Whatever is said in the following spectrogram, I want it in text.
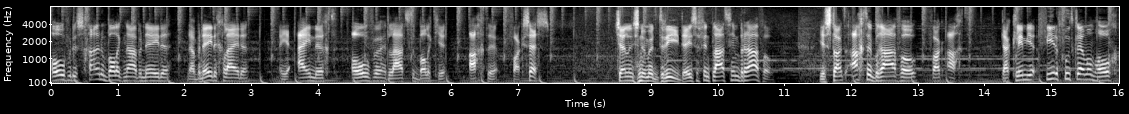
over de schuine balk naar beneden, naar beneden glijden en je eindigt over het laatste balkje achter vak 6. Challenge nummer 3. Deze vindt plaats in Bravo. Je start achter Bravo, vak 8. Daar klim je via de voetklem omhoog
